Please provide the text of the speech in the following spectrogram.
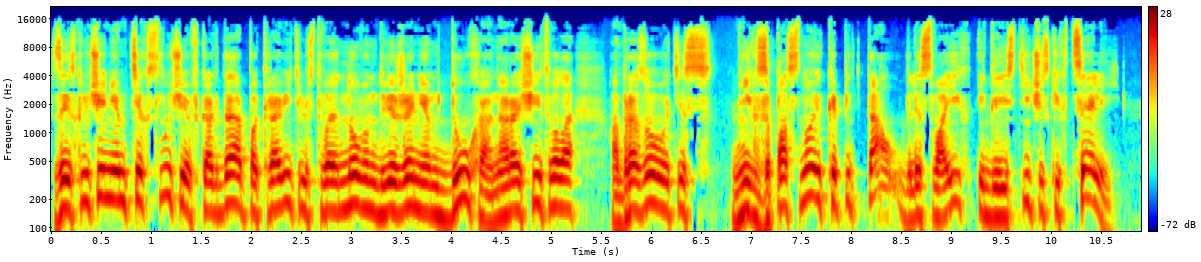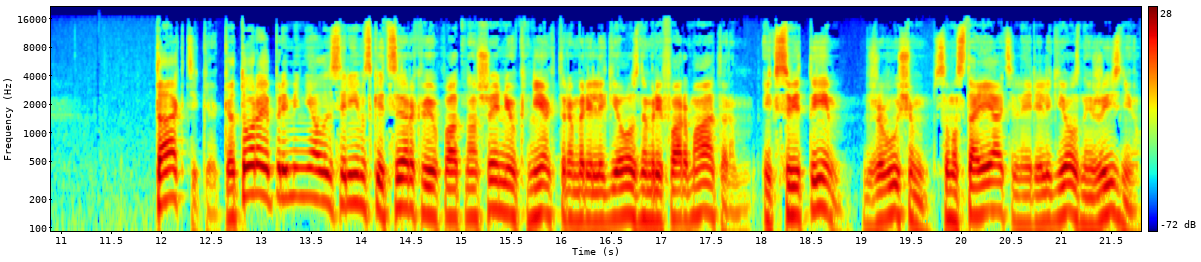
за исключением тех случаев, когда, покровительствуя новым движением духа, она рассчитывала образовывать из них запасной капитал для своих эгоистических целей. Тактика, которая применялась римской церковью по отношению к некоторым религиозным реформаторам и к святым, живущим самостоятельной религиозной жизнью,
